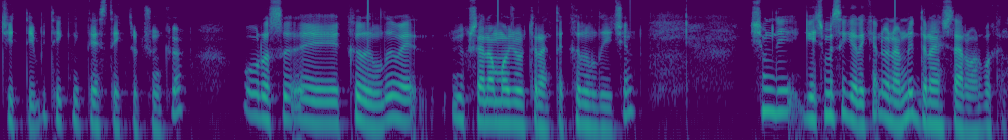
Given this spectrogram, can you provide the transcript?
ciddi bir teknik destektir çünkü. Orası e, kırıldı ve yükselen major trendde kırıldığı için. Şimdi geçmesi gereken önemli dirençler var. Bakın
